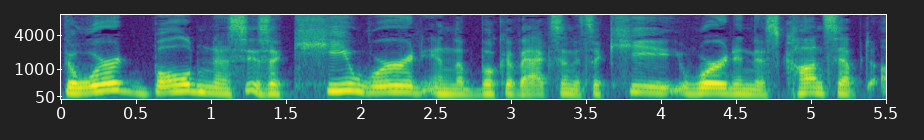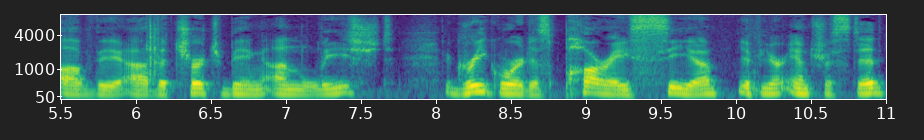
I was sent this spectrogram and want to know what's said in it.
The word boldness is a key word in the book of Acts, and it's a key word in this concept of the, uh, the church being unleashed. The Greek word is parrhesia, if you're interested.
